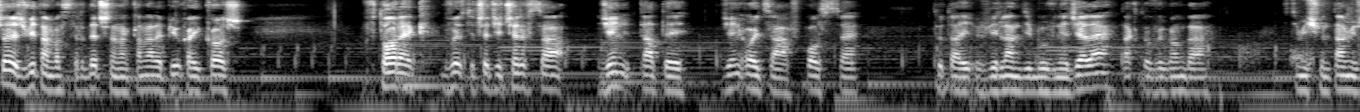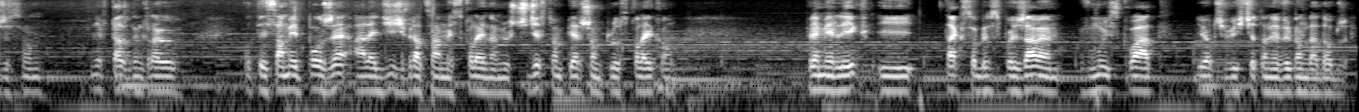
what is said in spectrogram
Cześć, witam Was serdecznie na kanale Piłka i Kosz. Wtorek, 23 czerwca, Dzień Taty, Dzień Ojca w Polsce. Tutaj w Irlandii był w niedzielę. Tak to wygląda z tymi świętami, że są nie w każdym kraju o tej samej porze, ale dziś wracamy z kolejną już 31 plus kolejką Premier League i tak sobie spojrzałem w mój skład i oczywiście to nie wygląda dobrze.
